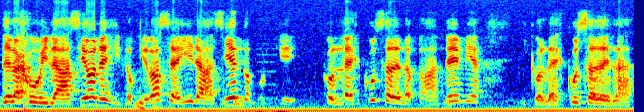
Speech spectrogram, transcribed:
De las jubilaciones y lo que va a seguir haciendo, porque con la excusa de la pandemia y con la excusa de la,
